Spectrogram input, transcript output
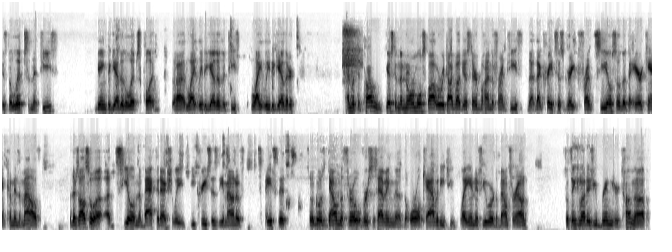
is the lips and the teeth being together, the lips uh, lightly together, the teeth lightly together. And with the tongue just in the normal spot where we talk about just there behind the front teeth, that, that creates this great front seal so that the air can't come in the mouth. But there's also a, a seal in the back that actually decreases the amount of space that so it goes down the throat versus having the, the oral cavity to play in if you were to bounce around. So think about as you bring your tongue up,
